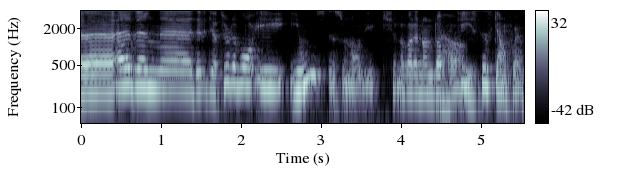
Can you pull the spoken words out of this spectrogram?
Uh, även, uh, det, jag tror det var i, i onsdags hon avgick. Eller var det någon dag tisdags kanske.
